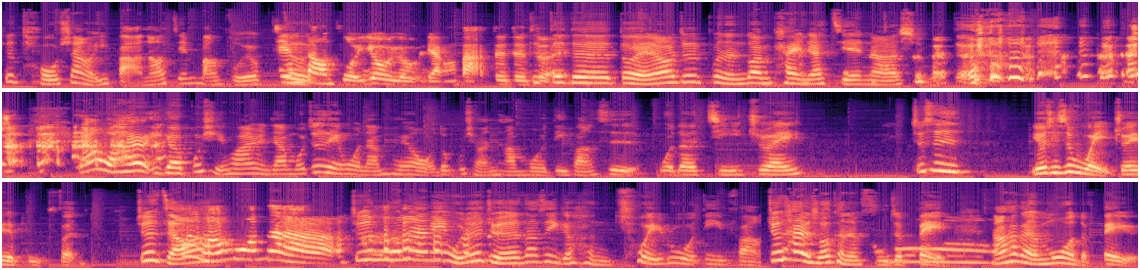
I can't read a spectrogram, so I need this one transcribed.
就头上有一把，然后肩膀左右肩膀左右有两把，对对对对对对然后就是不能乱拍人家肩啊什么的。然后我还有一个不喜欢人家摸，就是连我男朋友我都不喜欢他摸的地方是我的脊椎，就是尤其是尾椎的部分。就是只要摸那，就是摸那边，我就觉得那是一个很脆弱的地方。就是他有时候可能扶着背，然后他可能摸我的背，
